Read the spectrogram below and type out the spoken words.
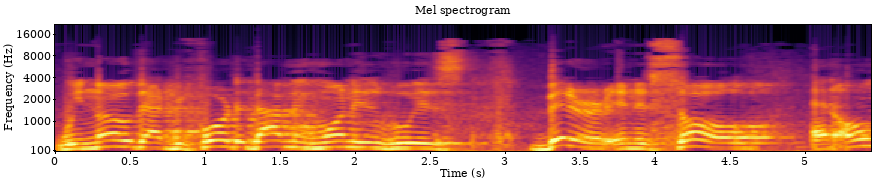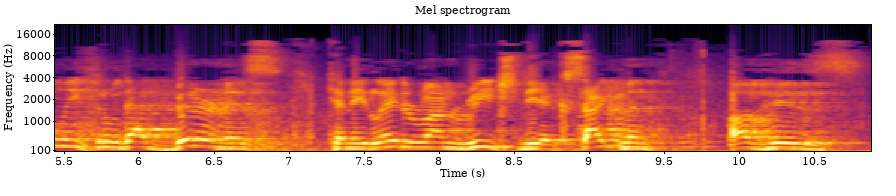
we know that before the davening, one who is bitter in his soul, and only through that bitterness can he later on reach the excitement of his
